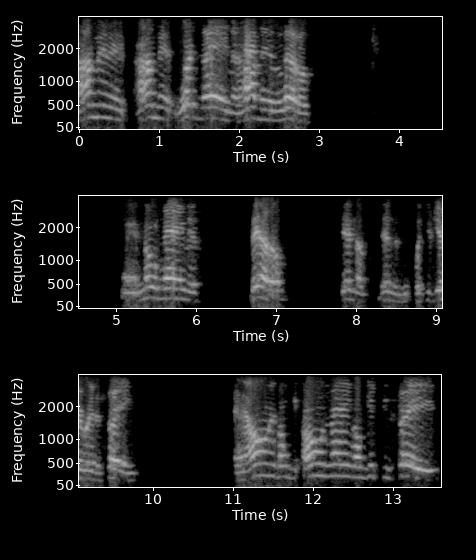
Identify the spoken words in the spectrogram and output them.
how many, how many, what name and how many letters, and no name is better than, the, than the, what you get ready to say, and the only, gonna, only name going to get you saved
